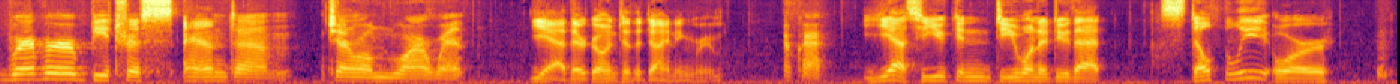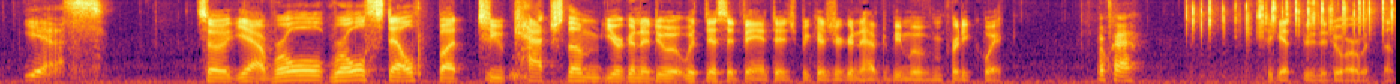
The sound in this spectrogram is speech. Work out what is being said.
Wherever Beatrice and um, General Noir went. Yeah, they're going to the dining room. Okay. Yeah, so you can. Do you want to do that stealthily or? Yes. So yeah, roll roll stealth, but to catch them, you're going to do it with disadvantage because you're going to have to be moving pretty quick Okay. to get through the door with them.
